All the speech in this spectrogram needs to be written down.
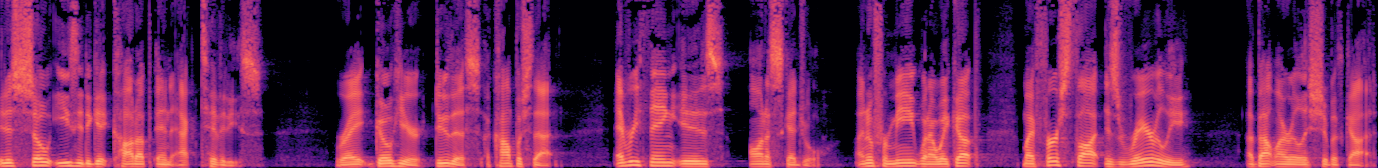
it is so easy to get caught up in activities. Right? Go here, do this, accomplish that. Everything is on a schedule. I know for me, when I wake up, my first thought is rarely about my relationship with God.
